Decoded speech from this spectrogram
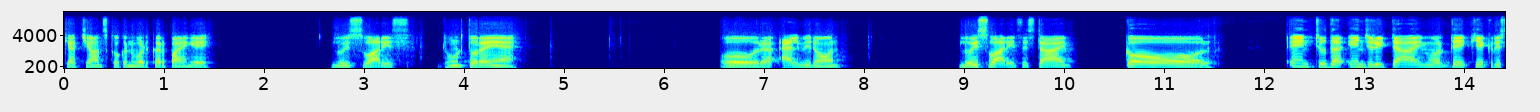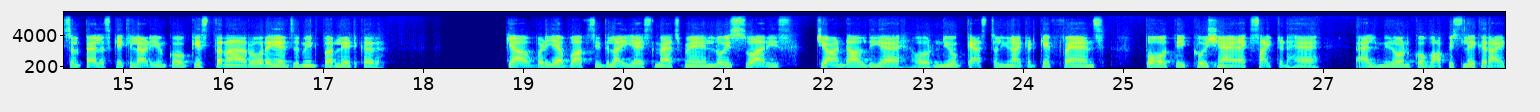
क्या चांस को कन्वर्ट कर पाएँगे? लुइस वारिस ढूंढ तो रहे हैं। और एलमिरॉन लुइस वारिस इस time call to the injury time और देखिए क्रिस्टल पैलेस के खिलाड़ियों को किस तरह रो रहे हैं ज़मीन पर लेटकर। क्या बढ़िया वापसी दिलाई है इस मैच में। लुइस वारिस जान डाल दिया है और न्यू कैस्टल यूनाइटेड के फैंस बहुत ही खुश हैं एक्साइटेड हैं। एलमिरोन को वापस लेकर आए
